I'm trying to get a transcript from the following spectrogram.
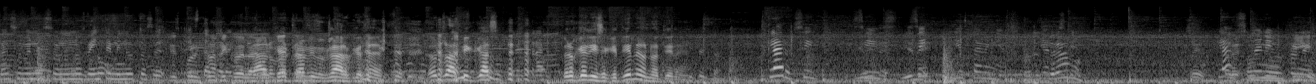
más o menos son unos 20 minutos. eh, Es por el tráfico de la Claro, ¿qué tráfico? Claro, que no. Un tráficazo. ¿Pero qué dice? ¿Que tiene o no tiene? Claro, sí. Sí, sí, ya está viniendo. Ya esperamos. Claro, no hay ningún problema.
